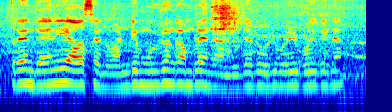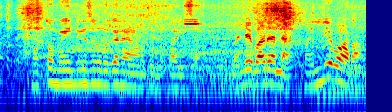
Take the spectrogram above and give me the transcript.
ഇത്രയും ദയനീയ അവസ്ഥയാണ് വണ്ടി മുഴുവൻ കംപ്ലൈന്റ് ആണ്. ഇതായിട്ട് ഒരു വഴി പോയി കഴിഞ്ഞാൽ മൊത്തം മെയിന്റെനൻസ് കൊടുക്കാനേ കാണത്തില്ല പൈസ. വലിയ പാട് തന്നെ. വലിയ പാടാണ്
